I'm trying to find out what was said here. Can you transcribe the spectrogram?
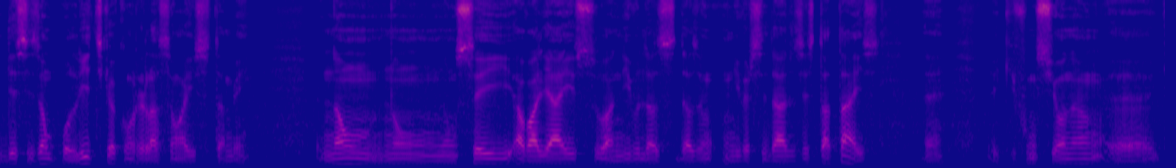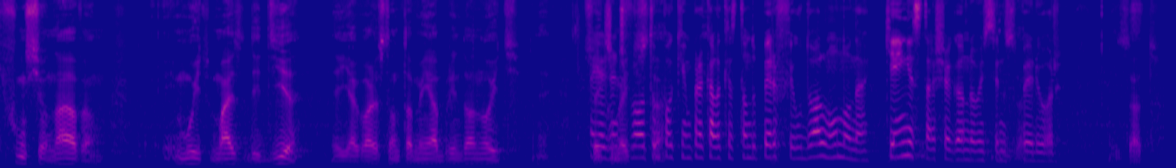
decisão política com relação a isso também. Não, não, não sei avaliar isso a nível das, das universidades estatais, né? que funcionam, é, que funcionavam muito mais de dia e agora estão também abrindo à noite. Aí a gente é volta um pouquinho para aquela questão do perfil do aluno, né? Quem está chegando ao ensino Exato. superior? Exato.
